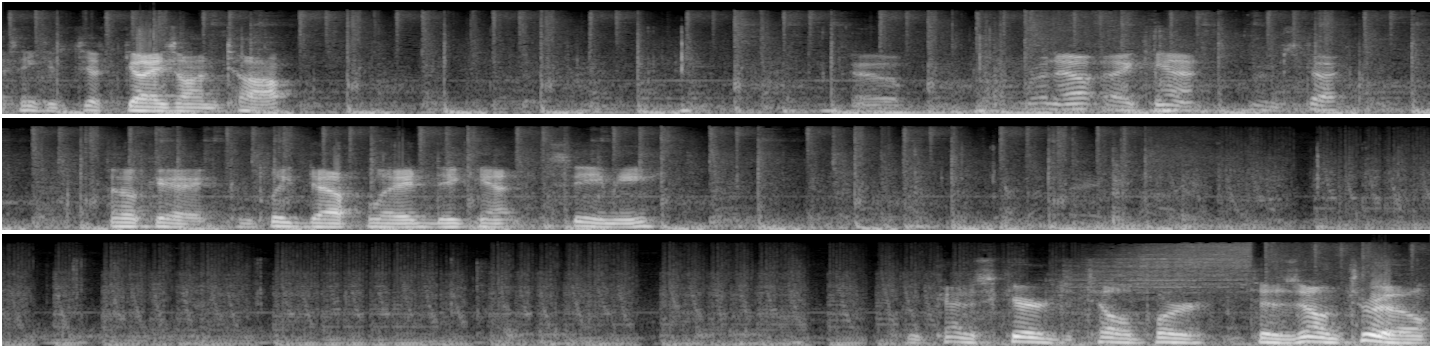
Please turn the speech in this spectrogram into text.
I think it's just guys on top. Oh, run out. I can't. I'm stuck. Okay, complete death blade. They can't see me. I'm kind of scared to teleport to zone through.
